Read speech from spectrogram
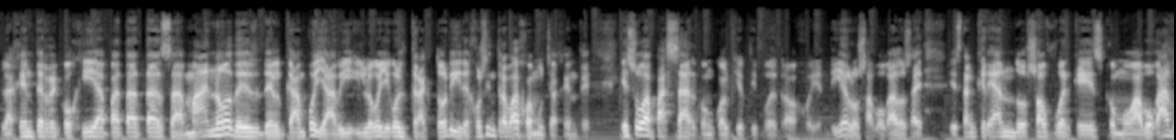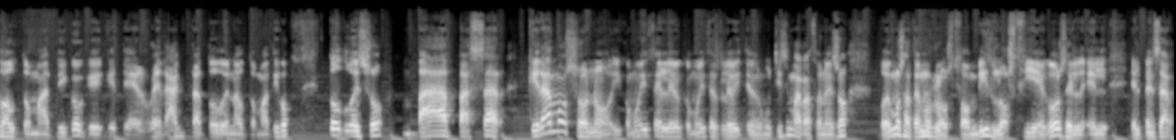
la gente recogía patatas a mano desde el campo y, luego llegó el tractor y dejó sin trabajo a mucha gente. Eso va a pasar con cualquier tipo de trabajo hoy en día. Los abogados están creando software que es como abogado automático, que te redacta todo en automático. Todo eso va a pasar queramos o no, y como dice Leo, como dices Leo, y tienes muchísima razón en eso, podemos hacernos los zombies, los ciegos, el, el, pensar,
